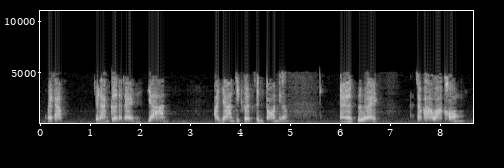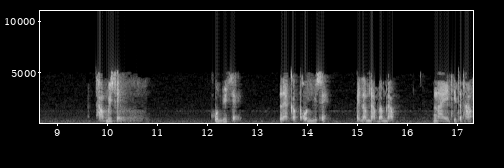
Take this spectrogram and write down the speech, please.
เห็นไหมครับจนกระทั่งเกิดอะไรญาณพยานที่เกิดขึ้นต่อเนื่องนั่นก็คืออะไรสภาวะของธรรมวิเศษ คุณวิเศษ และกับผลวิเศษ เป็นลำดับลำดับในทิฏฐธรรม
